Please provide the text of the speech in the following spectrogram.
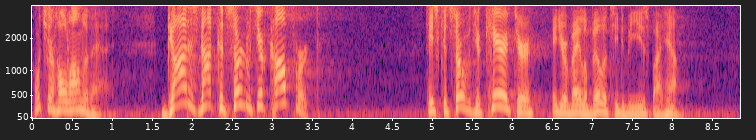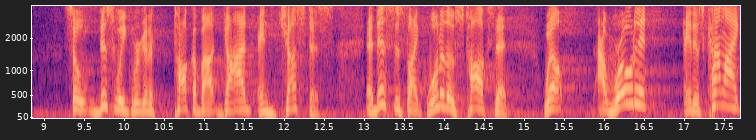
I want you to hold on to that. God is not concerned with your comfort, He's concerned with your character and your availability to be used by Him. So, this week we're going to talk about God and justice. And this is like one of those talks that, well, I wrote it and it's kind of like,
